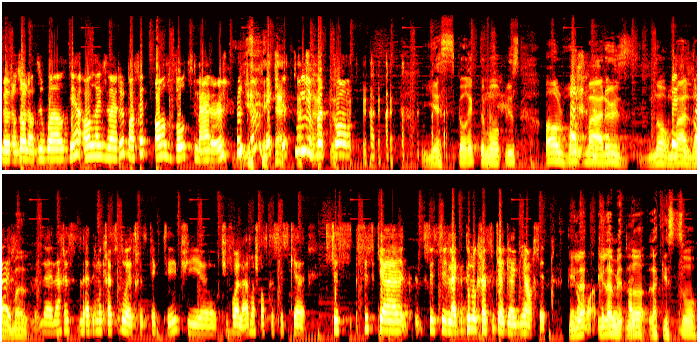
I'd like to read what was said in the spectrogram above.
mais aujourd'hui on leur dit well, yeah, all lives matter, mais en fait, all votes matter. tous les votes comptent. yes, correctement en plus, all votes matters normal, normal. La, la, démocratie doit être respectée, puis, euh, puis voilà, moi je pense que c'est ce qui a, c'est ce qui a, c'est la démocratie qui a gagné en fait. Et là, et là maintenant, la question,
